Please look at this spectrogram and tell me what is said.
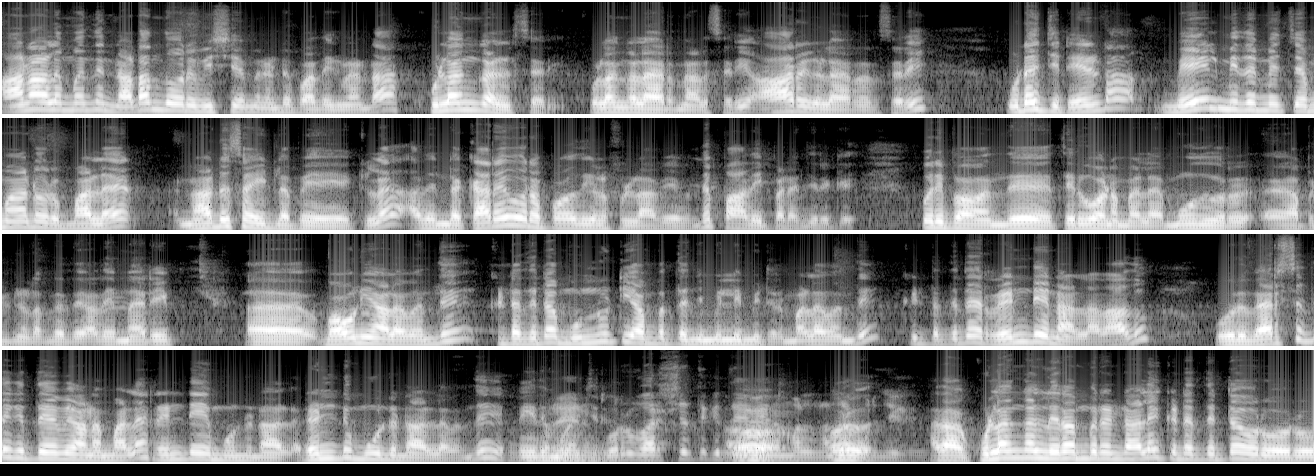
ஆனாலும் வந்து நடந்த ஒரு விஷயம் என்னென்னு பார்த்தீங்கன்னா குளங்கள் சரி குளங்களாக இருந்தாலும் சரி ஆறுகளாக இருந்தாலும் சரி உடைச்சிட்டு ஏன்னா மேல் மிதமிச்சமான ஒரு மலை நடு சைடில் போய் வைக்கல அது இந்த கரையோர பகுதிகள் ஃபுல்லாகவே வந்து பாதிப்படைஞ்சிருக்கு. குறிப்பாக வந்து திருவோணமலை மூதூர் அப்படி நடந்தது. அதே மாதிரி வவுனியாவில் வந்து கிட்டத்தட்ட முந்நூற்றி ஐம்பத்தஞ்சு மில்லிமீட்டர் மழை வந்து கிட்டத்தட்ட ரெண்டே நாள் அதாவது ஒரு வருஷத்துக்கு தேவையான மழை ரெண்டே மூணு நாள் ரெண்டு மூணு நாளில் வந்து பெய்து முடிச்சிருக்கு ஒரு வருஷத்துக்கு ஒரு-. அதான் குளங்கள் நிரம்புறண்டாலே கிட்டத்தட்ட ஒரு ஒரு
